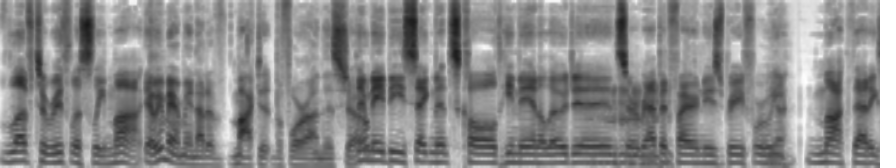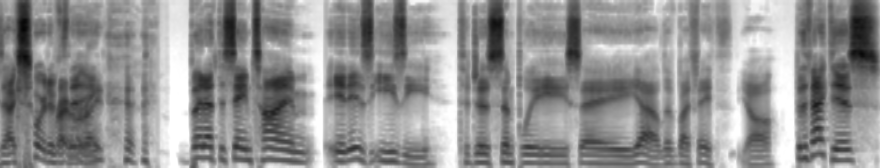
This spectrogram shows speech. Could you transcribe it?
love to ruthlessly mock. yeah, we may or may not have mocked it before on this show. There may be segments called Humanologians or mm-hmm, mm-hmm. Rapid Fire News Brief where we Yeah. mock that exact sort of Right, thing. right, but at the same time, it is easy to just simply say, yeah, live by faith, y'all. But the fact is,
